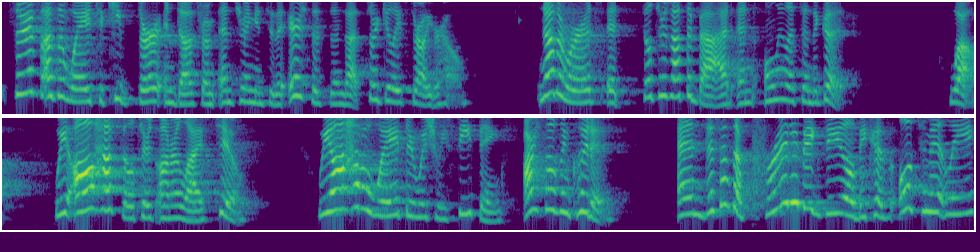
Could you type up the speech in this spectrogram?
It serves as a way to keep dirt and dust from entering into the air system that circulates throughout your home. In other words, it filters out the bad and only lets in the good. Well, we all have filters on our lives too. We all have a way through which we see things, ourselves included. And this is a pretty big deal because ultimately,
